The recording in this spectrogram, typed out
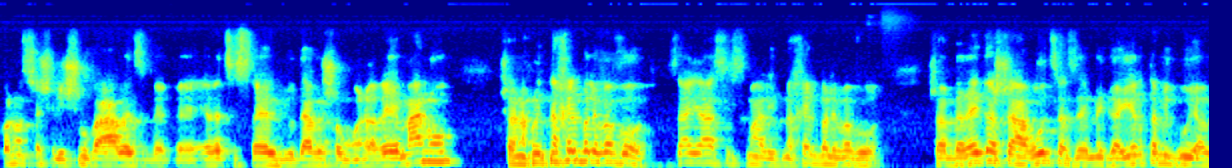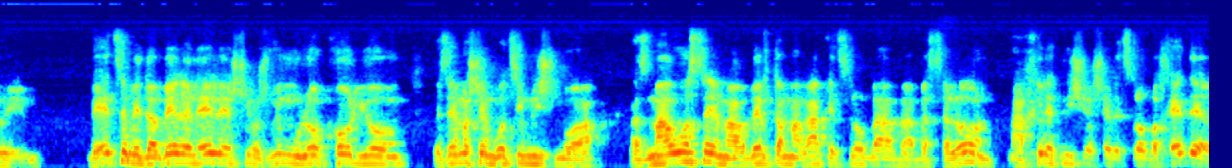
כל הנושא של יישוב הארץ וארץ ישראל ויהודה ושומרון, הרי האמנו שאנחנו נתנחל בלבבות, זה היה הסיסמה, להתנחל בלבבות. עכשיו ברגע שהערוץ הזה מגייר את המגוירים, בעצם מדבר אל אלה שיושבים מולו כל יום, וזה מה שהם רוצים לשמוע, אז מה הוא עושה? מערבב את המרק אצלו בסלון? מאכיל את מי שיושב אצלו בחדר?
